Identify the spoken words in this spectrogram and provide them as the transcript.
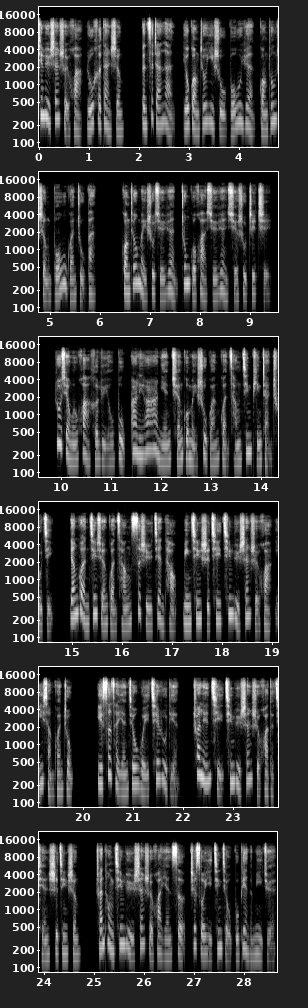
青绿山水画如何诞生？本次展览由广州艺术博物院、广东省博物馆主办，广州美术学院、中国画学院学术支持，入选文化和旅游部二零二二年全国美术馆馆藏精品展出季。两馆精选馆藏四十余件套明清时期青绿山水画，以享观众。以色彩研究为切入点，串联起青绿山水画的前世今生。传统青绿山水画颜色之所以经久不变的秘诀，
